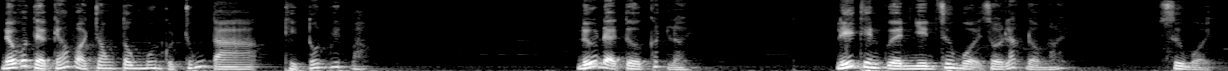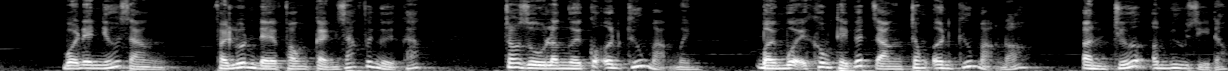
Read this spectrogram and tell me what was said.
Nếu có thể kéo vào trong tông môn của chúng ta Thì tốt biết bao. Nữ đại tử cất lời. Lý Thiên Quyền nhìn sư muội rồi lắc đầu nói. Sư muội mỗi nên nhớ rằng Phải luôn đề phòng cảnh giác với người khác, Cho dù là người có ơn cứu mạng mình, Bởi muội không thể biết rằng trong ơn cứu mạng đó Ẩn chứa âm mưu gì đâu.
